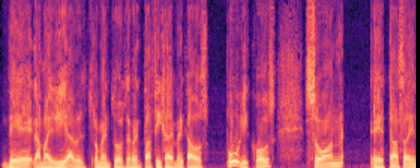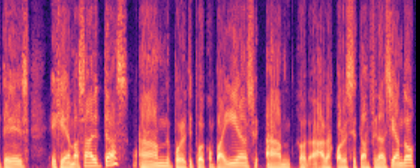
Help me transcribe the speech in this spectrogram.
de la mayoría de los instrumentos de renta fija de mercados públicos, son eh, tasas de interés en general más altas por el tipo de compañías a las cuales se están financiando.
